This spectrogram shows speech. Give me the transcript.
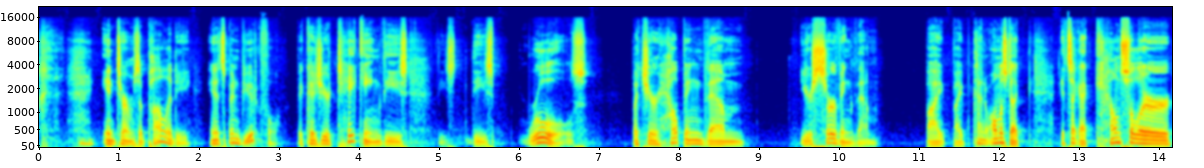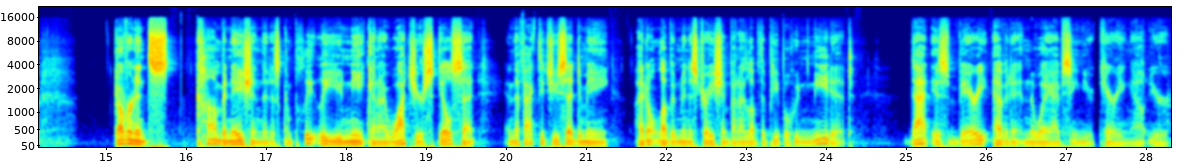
in terms of polity, and it's been beautiful because you're taking these these these rules, but you're helping them, you're serving them by by kind of almost a it's like a counselor governance combination that is completely unique. And I watch your skill set and the fact that you said to me, I don't love administration, but I love the people who need it, that is very evident in the way I've seen you carrying out your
